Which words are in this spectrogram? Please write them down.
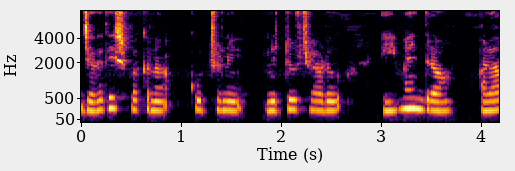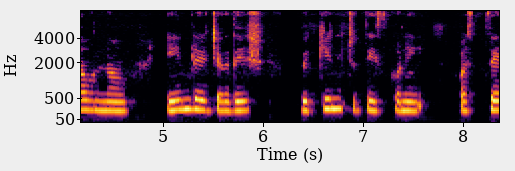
జగదీష్ పక్కన కూర్చుని నిట్టూర్చాడు. ఏమైందిరా? అలా ఉన్నావు? ఏం లేదు జగదీష్. విక్కీని తీసుకొని వస్తే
